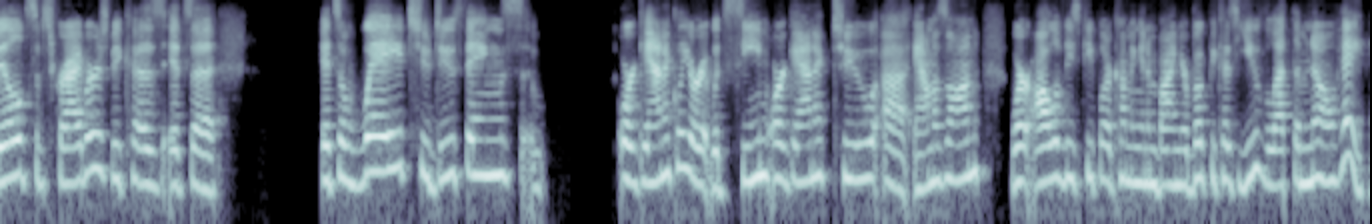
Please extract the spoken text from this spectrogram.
build subscribers because it's a it's a way to do things organically or it would seem organic to uh, Amazon, where all of these people are coming in and buying your book because you've let them know, hey,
